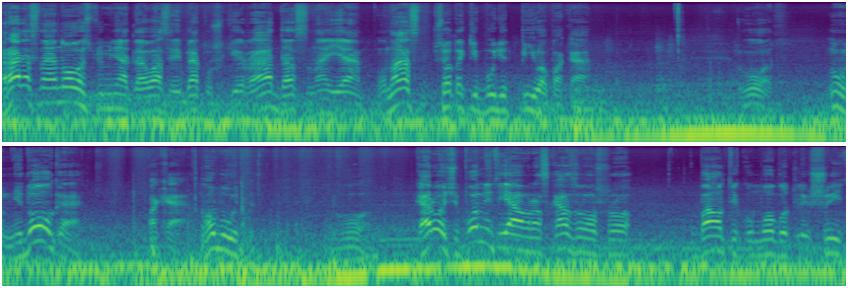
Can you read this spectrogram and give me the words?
Радостная новость у меня для вас, ребятушки, радостная. У нас все-таки будет пиво пока. Вот. Ну, недолго пока, но будет. Вот. Короче, помните, я вам рассказывал, что Балтику могут лишить,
